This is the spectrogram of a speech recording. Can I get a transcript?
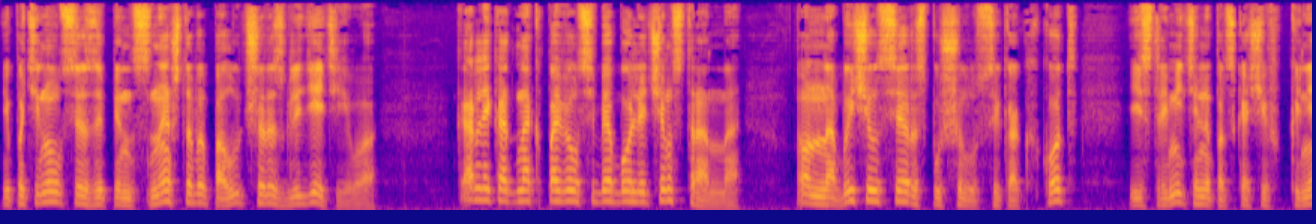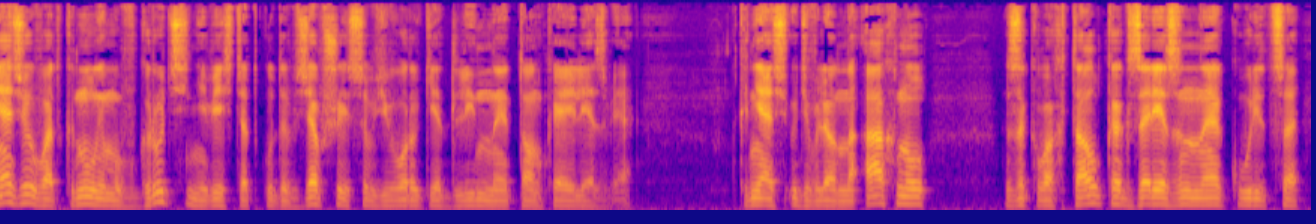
и потянулся за пенсне, чтобы получше разглядеть его. Карлик, однако, повел себя более чем странно. Он набычился, распушил усы, как кот, и, стремительно подскочив к князю, воткнул ему в грудь, невесть откуда взявшееся в его руке длинное тонкое лезвие. Князь удивленно ахнул, заквахтал, как зарезанная курица —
